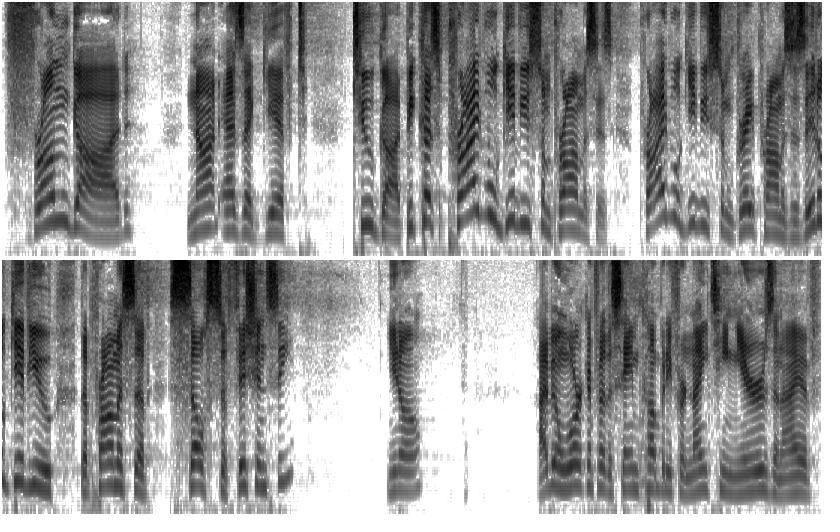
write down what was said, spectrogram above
from God, not as a gift to God. Because pride will give you some promises. Pride will give you some great promises. It'll give you the promise of self sufficiency. You know, I've been working for the same company for 19 years, and I have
